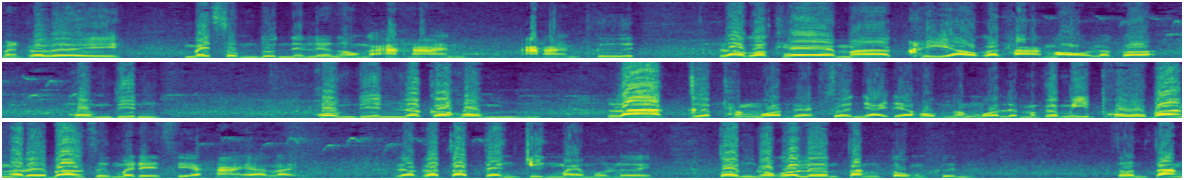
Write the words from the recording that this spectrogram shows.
มันก็เลยไม่สมดุลในเรื่องของอาหารอาหารพืช เราก็แค่มาเคลียร์เอากระถางออก แล้วก็ห่มดินห่มดินแล้วก็ห่มรากเกือบทั้งหมดเลยส่วนใหญ่จะห่มทั้งหมดเลยมันก็มีโผล่บ้างอะไรบ้างซึ่งไม่ได้เสียหายอะไร แล้วก็ตัดแต่งกิ่งใหม่หมดเลย ต้นเขาก็เริ่มตั้งตรงขึ้น ต้นตั้ง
